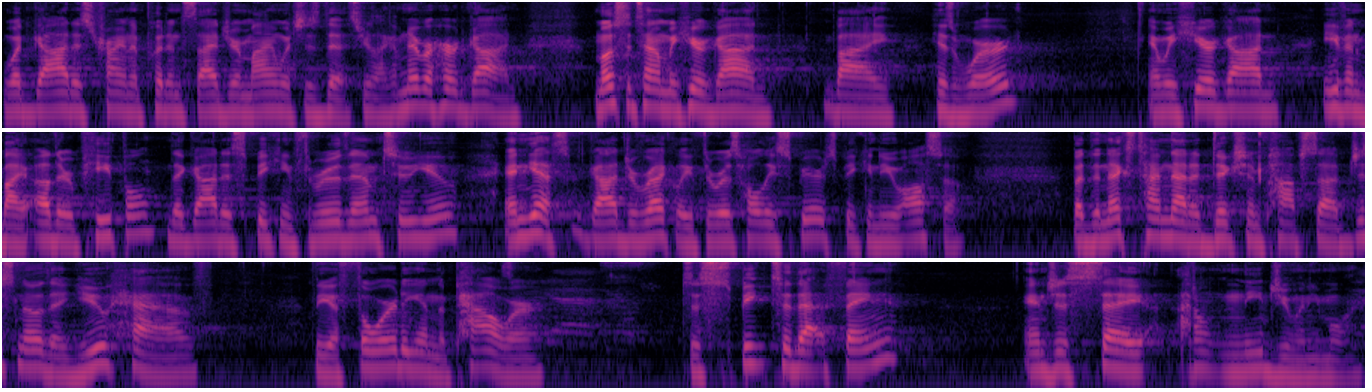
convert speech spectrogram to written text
what God is trying to put inside your mind, which is this. You're like, I've never heard God. Most of the time, we hear God by His Word, and we hear God even by other people, that God is speaking through them to you. And yes, God directly through His Holy Spirit speaking to you also. But the next time that addiction pops up, just know that you have the authority and the power yes. to speak to that thing and just say, I don't need you anymore.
